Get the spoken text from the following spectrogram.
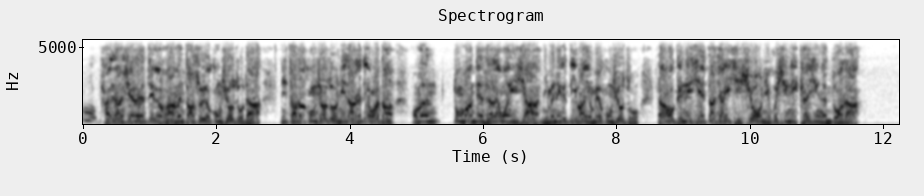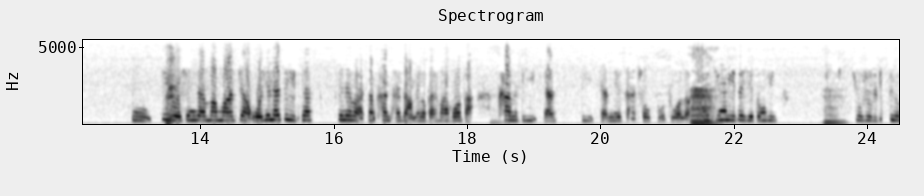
嗯台长现在这个法门到处有公修组的，你找到公修组，你打个电话到我们东方电台来问一下，你们那个地方有没有公修组，然后跟那些大家一起修，你会心里开心很多的。嗯，这个我现在慢慢这样，我现在这几天天天晚上看台长那个白发佛法，看的比以前比以前那个感受多多了，嗯因为经历这些东西，嗯就是对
